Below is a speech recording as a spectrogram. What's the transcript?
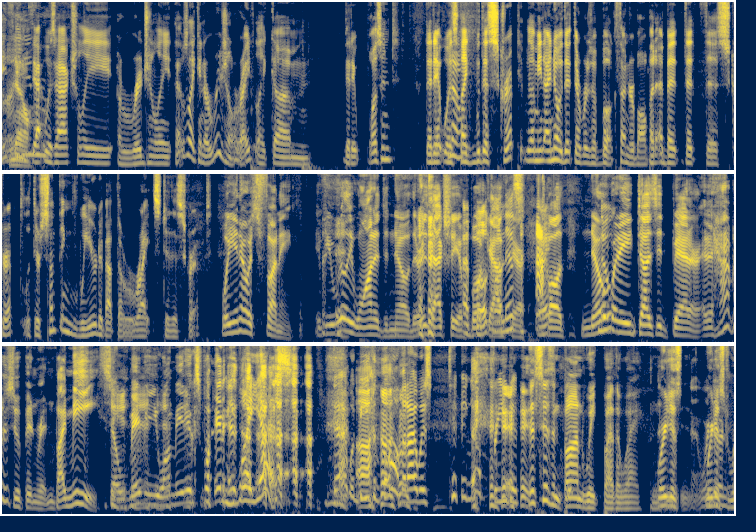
time? think No. that was actually originally that was like an original, right? Like um that it wasn't that it was No. like with the script. I mean, I know that there was a book, Thunderball, but but that the script, like, there's something weird about the rights to the script. Well, you know, it's funny. If you really wanted to know, there is actually a, A book out this, there right? called "Nobody Does It Better," and it happens to have been written by me. So maybe you want me to explain it. Well, yes, that would be the ball that I was tipping up for you to This isn't Bond week, by the way. We're just no, we're, we're just, doing-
